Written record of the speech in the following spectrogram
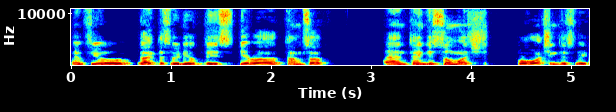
If you like this video, please give a thumbs up and thank you so much for watching this video.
